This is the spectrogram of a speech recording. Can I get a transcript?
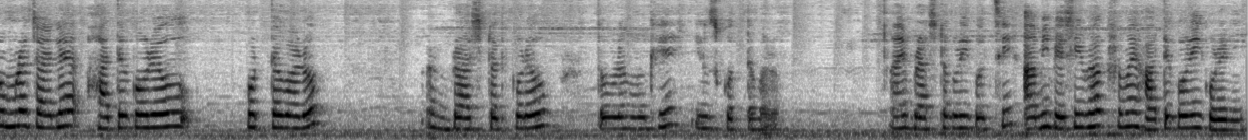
তোমরা চাইলে হাতে করেও করতে পারো ব্রাশটা করেও তোমরা মুখে ইউজ করতে পারো। আমি ব্রাশটা করেই করছি। আমি বেশিরভাগ সময় হাতে করেই করে নিই।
